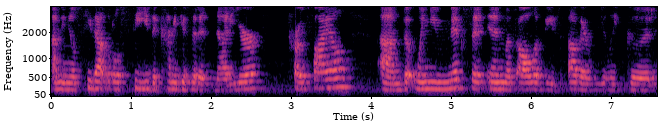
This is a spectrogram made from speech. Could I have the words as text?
I mean, you'll see that little seed that kind of gives it a nuttier profile. Um, but when you mix it in with all of these other really good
